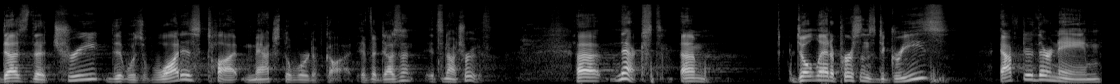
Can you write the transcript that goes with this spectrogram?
Does the tree that was what is taught match the word of God? If it doesn't, it's not truth. Uh, next, um, don't let a person's degrees after their name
